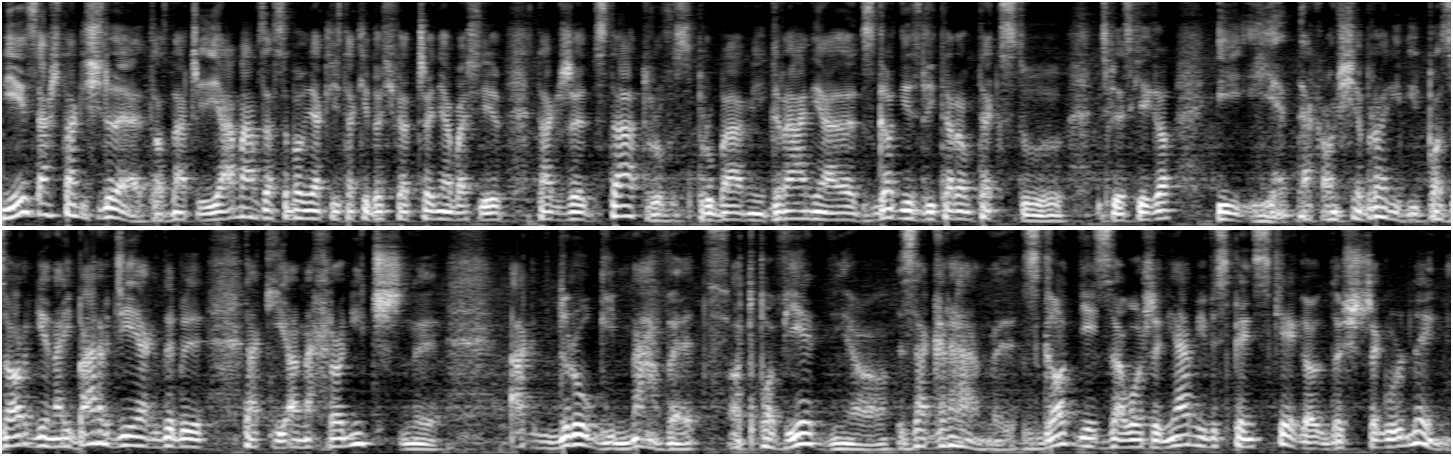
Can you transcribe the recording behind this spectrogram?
nie jest aż tak źle. To znaczy, ja mam za sobą jakieś takie doświadczenia właśnie także z teatrów, z próbami grania zgodnie z literą tekstu Wyspiańskiego i jednak on się broni. I pozornie najbardziej jak gdyby taki anachroniczny, akt drugi nawet odpowiednio zagrany, zgodnie z założeniami Wyspiańskiego, dość szczególnymi,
